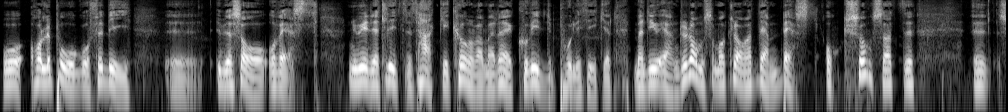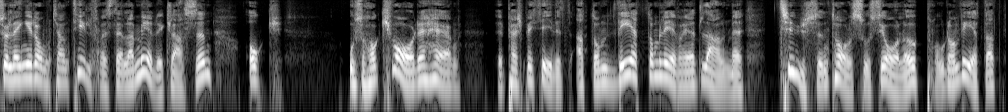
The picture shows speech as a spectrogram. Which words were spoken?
och håller på att gå förbi eh, USA och väst. Nu är det ett litet hack i kurvan med den här covid-politiken men det är ju ändå de som har klarat den bäst också. Så att eh, eh så länge de kan tillfredsställa medelklassen och, och så ha kvar det här perspektivet att de vet de lever i ett land med tusentals sociala uppror. De vet att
